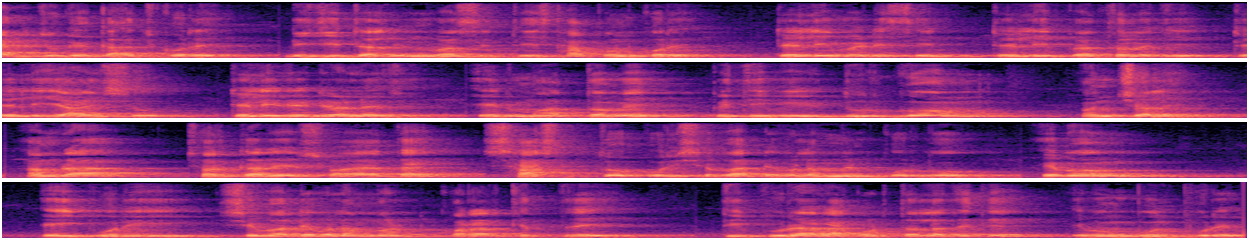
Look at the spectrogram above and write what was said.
একযোগে কাজ করে ডিজিটাল ইউনিভার্সিটি স্থাপন করে telemedicine telepathology tele ICU teleradiology এর মাধ্যমে পৃথিবীর দুর্গম অঞ্চলে আমরা সরকারের সহায়তায় স্বাস্থ্য পরিষেবা ডেভেলপমেন্ট করব এবং এই পরিষেবা ডেভেলপমেন্ট করার ক্ষেত্রে ত্রিপুরার আগরতলা থেকে এবং বোলপুরের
